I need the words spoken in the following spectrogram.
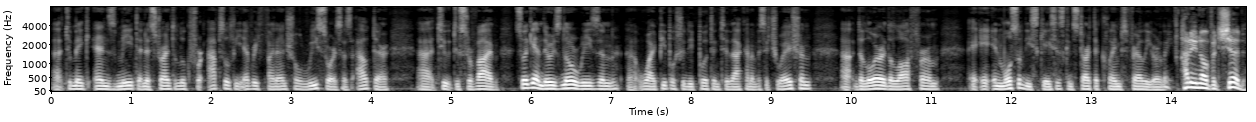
uh, to make ends meet and is trying to look for absolutely every financial resources out there uh, to, to survive. So, again, there is no reason uh, why people should be put into that kind of a situation. Uh, the lawyer, the law firm, in most of these cases, can start the claims fairly early. How do you know if it should,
